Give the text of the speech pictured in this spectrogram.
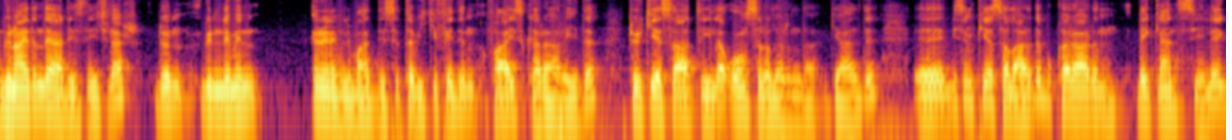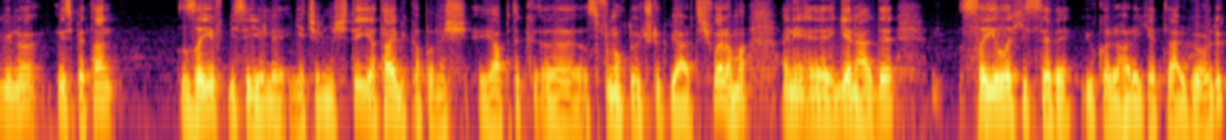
Günaydın değerli izleyiciler. Dün gündemin en önemli maddesi tabii ki Fed'in faiz kararıydı. Türkiye saatiyle 10 sıralarında geldi. Ee, bizim piyasalarda bu kararın beklentisiyle günü nispeten zayıf bir seyirle geçirmişti. Yatay bir kapanış yaptık. Ee, 0.3'lük bir artış var ama hani e, genelde sayılı hissede yukarı hareketler gördük.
